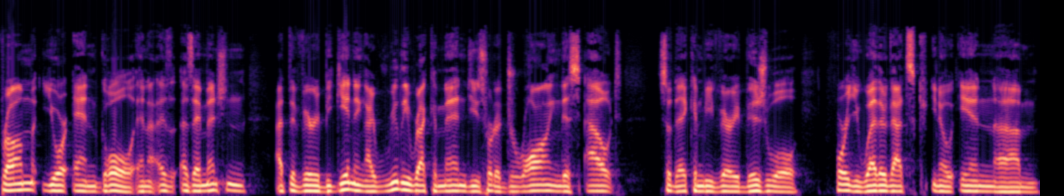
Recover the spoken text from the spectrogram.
from your end goal. And as, as I mentioned at the very beginning, I really recommend you sort of drawing this out so that it can be very visual for you, whether that's, you know, in, um,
